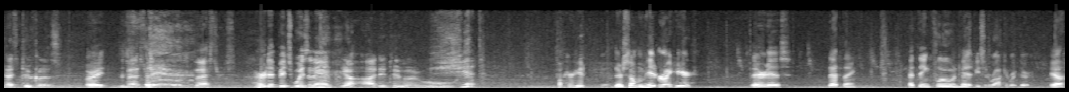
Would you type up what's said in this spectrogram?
That's too close. All right. Bastards. Bastards. I heard that bitch whizzing in. Yeah, I did too. Ooh. Shit. Fucker hit. There's something hit right here. There it is. That thing. That thing flew and That's a hit. piece of the rocket right there. Yeah.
